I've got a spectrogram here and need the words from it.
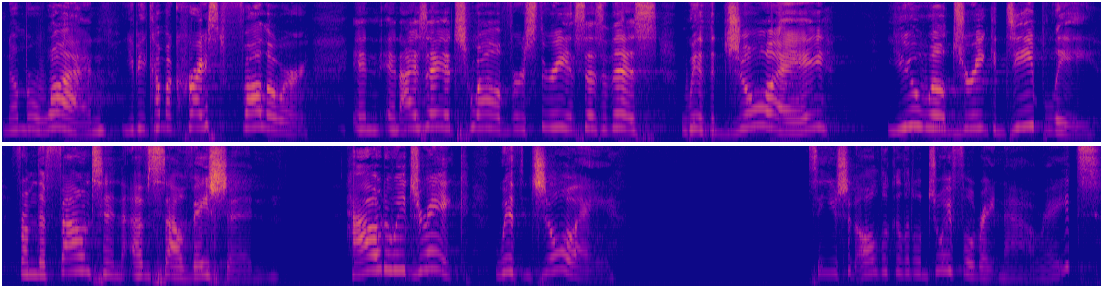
Number one, you become a Christ follower. In, in Isaiah 12, verse 3, it says this With joy you will drink deeply from the fountain of salvation. How do we drink? With joy. See, you should all look a little joyful right now, right?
